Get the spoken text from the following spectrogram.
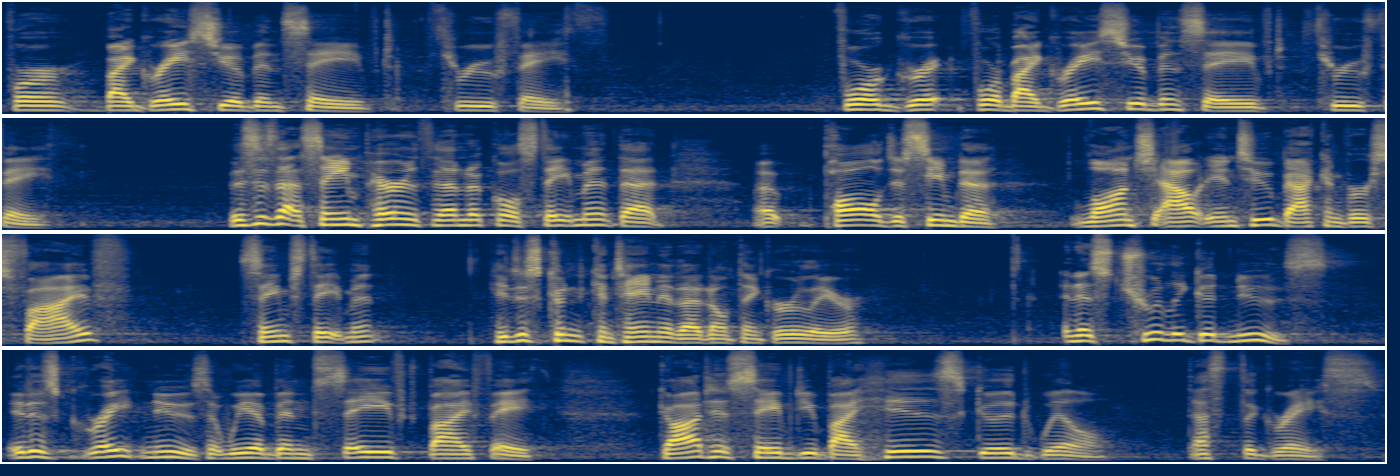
For by grace you have been saved through faith. For, gra- for by grace you have been saved through faith. This is that same parenthetical statement that uh, Paul just seemed to launch out into back in verse 5. Same statement. He just couldn't contain it, I don't think, earlier. And it's truly good news. It is great news that we have been saved by faith. God has saved you by his good will. That's the grace.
